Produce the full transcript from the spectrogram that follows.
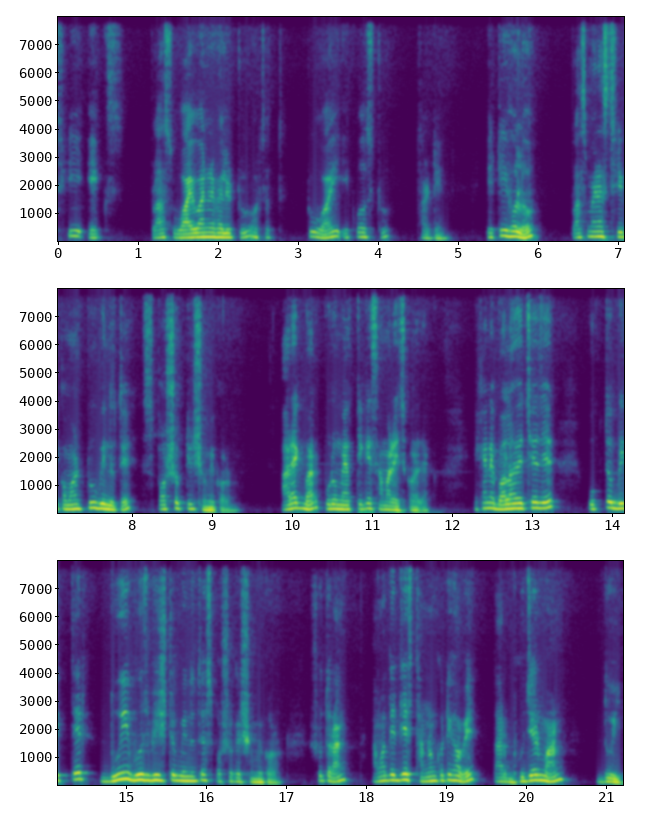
three x plus y ওয়ানের ভ্যালু টু অর্থাৎ two y equals to thirteen এটি হলো plus minus three comma two বিন্দুতে স্পর্শকটির সমীকরণ। আরেকবার পুরো ম্যাথটিকে সামারাইজ করা যাক। এখানে বলা হয়েছে যে উক্ত বৃত্তের দুই ভুজ বিশিষ্ট বিন্দুতে স্পর্শকের সমীকরণ। সুতরাং আমাদের যে স্থানাঙ্কটি হবে, তার ভুজের মান দুই।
